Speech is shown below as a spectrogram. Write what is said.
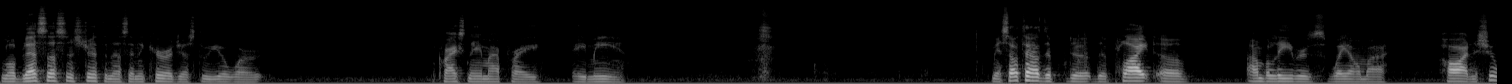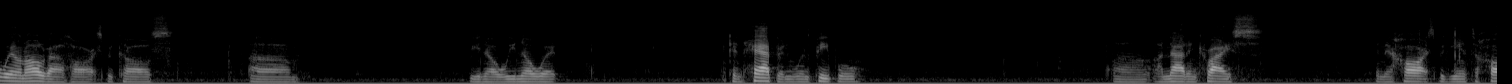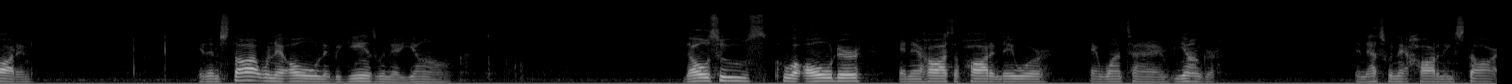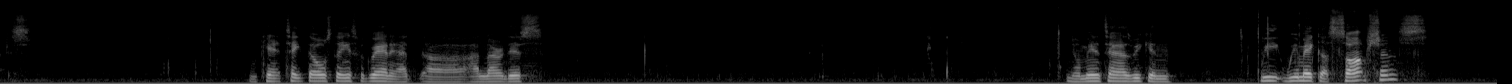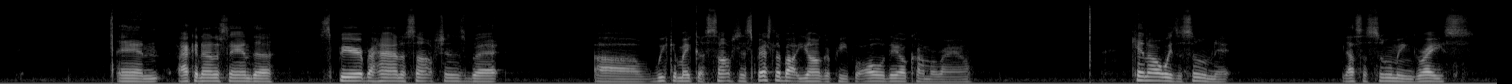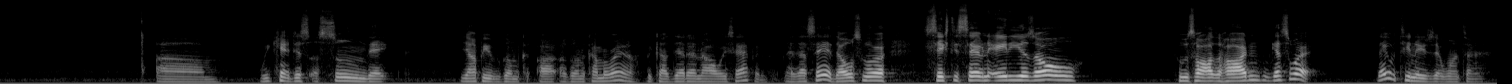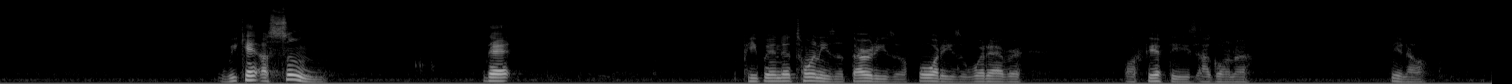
Lord, bless us and strengthen us and encourage us through your word. In Christ's name I pray. Amen. Man, sometimes the, the, the plight of unbelievers weigh on my heart, and should weigh on all of our hearts because, um, you know, we know what can happen when people uh, are not in Christ and their hearts begin to harden. It doesn't start when they're old, it begins when they're young. Those who's, who are older and their hearts have hardened, they were at one time younger. And that's when that hardening starts. We can't take those things for granted. I, uh, I learned this you know, many times we can we we make assumptions, and I can understand the spirit behind assumptions, but uh, we can make assumptions, especially about younger people. Oh, they'll come around. Can't always assume that. That's assuming grace. Um, we can't just assume that young people are, going to come around because that doesn't always happen. As I said, those who are 60, 70, 80 years old whose hearts are hardened, guess what? They were teenagers at one time. We can't assume that people in their 20s or 30s or 40s or whatever or 50s are going to you know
